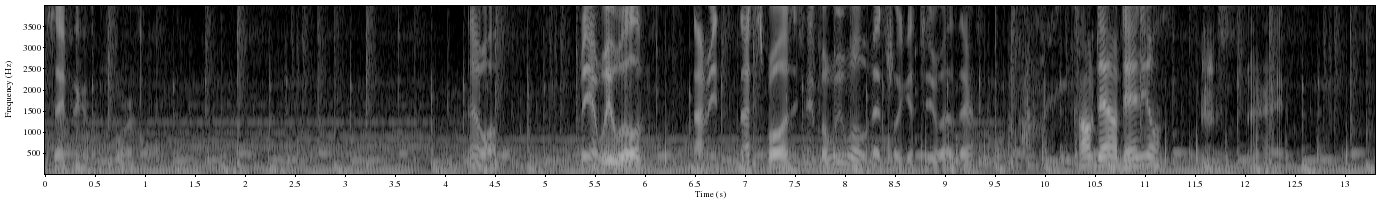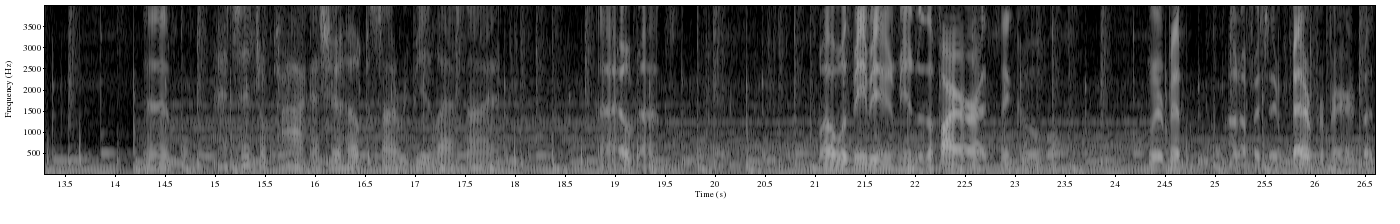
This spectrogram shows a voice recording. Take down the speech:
Same thing as before. Oh well. But yeah, we will. I mean, not to spoil anything, but we will eventually get to uh, there. Calm down, Daniel. All right. Um, at Central Park, I sure hope it's not a repeat of last night. I hope not. Well, with me being immune to the fire, I think oh, well, we're a bit, I don't know if I say better prepared, but.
